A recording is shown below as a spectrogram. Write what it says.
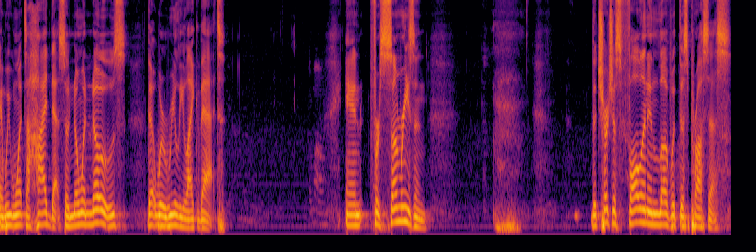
And we want to hide that so no one knows that we're really like that. And for some reason, the church has fallen in love with this process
